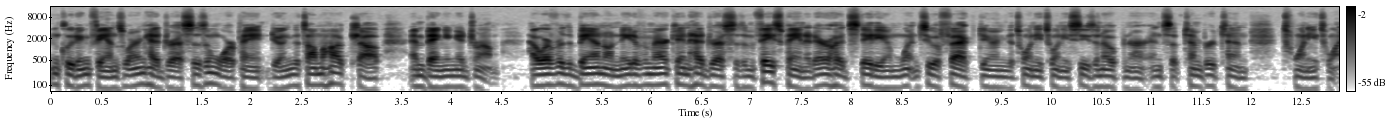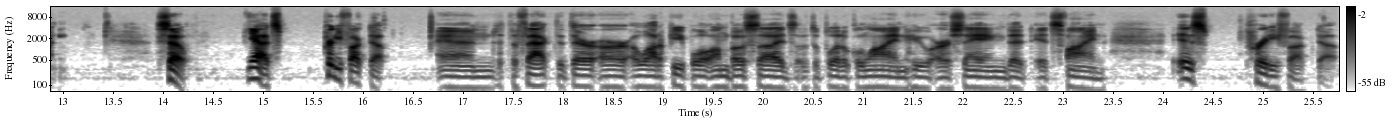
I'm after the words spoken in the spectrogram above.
including fans wearing headdresses and war paint, doing the tomahawk chop, and banging a drum. However, the ban on Native American headdresses and face paint at Arrowhead Stadium went into effect during the 2020 season opener in September 10, 2020. So, yeah, it's pretty fucked up and the fact that there are a lot of people on both sides of the political line who are saying that it's fine is pretty fucked up.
